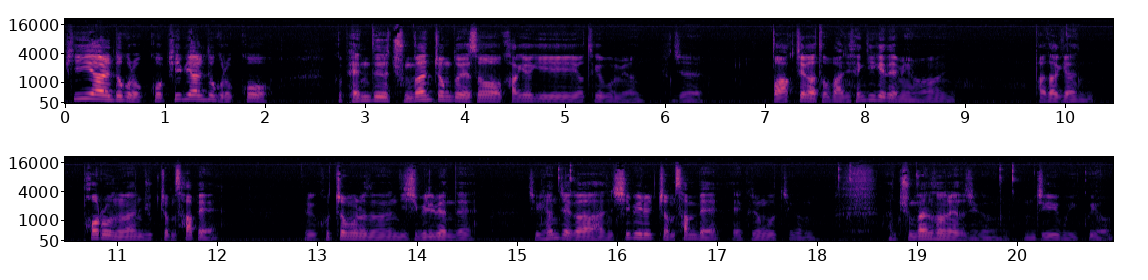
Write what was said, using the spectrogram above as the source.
PER도 그렇고 PBR도 그렇고 그 밴드 중간 정도에서 가격이 어떻게 보면 이제 뭐 악재가 더 많이 생기게 되면 바닥이 한 퍼로는 한 6.4배 그리고 고점으로는 21배인데 지금 현재가 한 11.3배 예, 그 정도 지금 한 중간선에서 지금 움직이고 있고요.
